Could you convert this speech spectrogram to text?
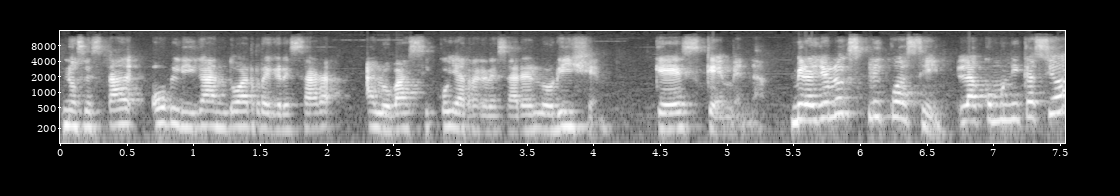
nos está obligando a regresar a lo básico y a regresar al origen, que es Kemena. Mira, yo lo explico así. La comunicación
